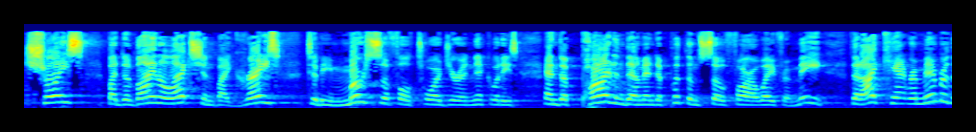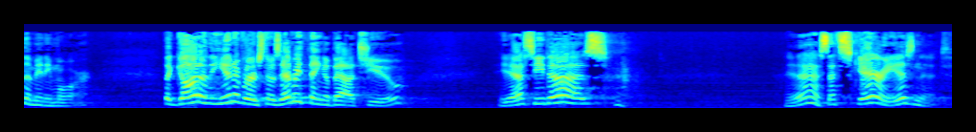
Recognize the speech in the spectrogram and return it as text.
choice by divine election, by grace, to be merciful toward your iniquities and to pardon them and to put them so far away from me that I can't remember them anymore. The God of the universe knows everything about you. Yes, he does. Yes, that's scary, isn't it?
